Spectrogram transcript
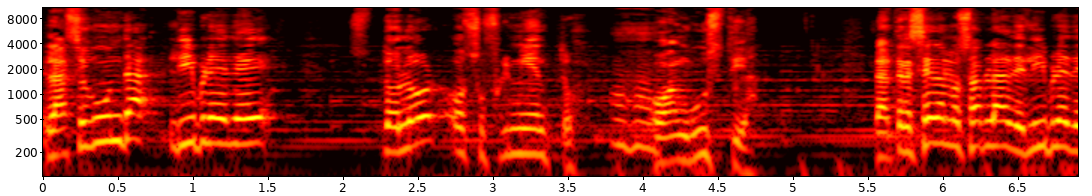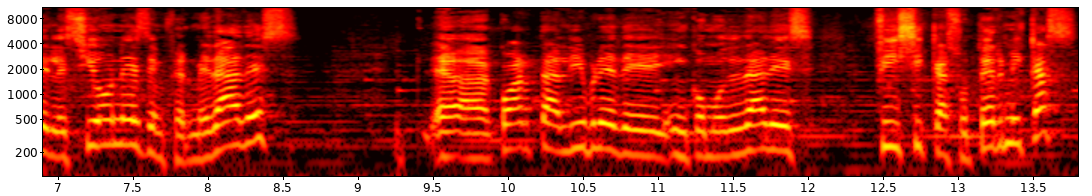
La segunda, libre de dolor o sufrimiento o angustia. La tercera nos habla de libre de lesiones, de enfermedades. La cuarta, libre de incomodidades físicas o térmicas.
